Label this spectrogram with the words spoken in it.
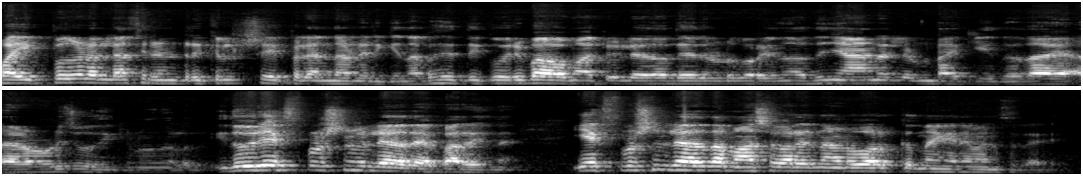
പൈപ്പുകളെല്ലാം സിലിണ്ടറിക്കൽ ഷേപ്പിൽ എന്താണ് ഇരിക്കുന്നത്? അപ്പൊ സിദ്ധിക്ക് ഒരു ഭാവമാറ്റം ഇല്ലാതെ അദ്ദേഹത്തിനോട് പറയുന്നത് അത് ഞാനല്ല ഉണ്ടാക്കിയത് അത് അയ- അയാളോട് ചോദിക്കണു എന്നുള്ളത്. ഇതൊരു എക്സ്പ്രഷനും ഇല്ലാതെ പറയുന്നത് ഈ എക്സ്പ്രഷൻ ഇല്ലാതെ തമാശ പറയുന്നതാണ് വർക്ക് എന്ന് എങ്ങനെ മനസ്സിലായി?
